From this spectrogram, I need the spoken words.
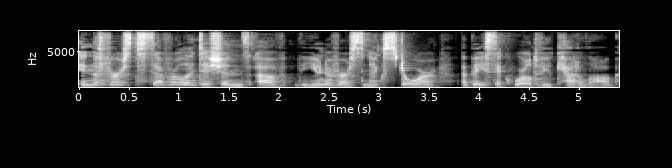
In the first several editions of The Universe Next Door, a basic worldview catalog,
